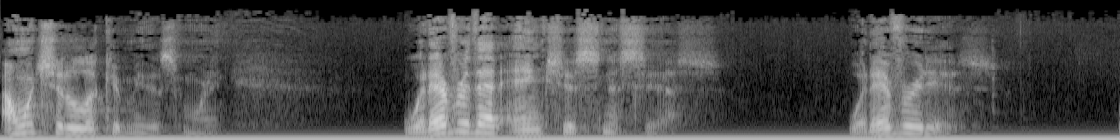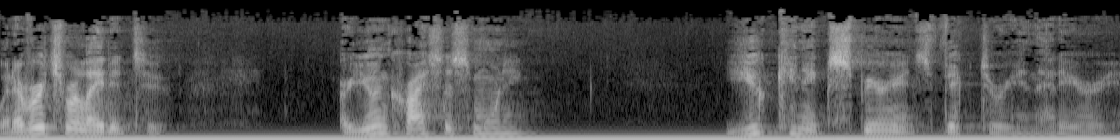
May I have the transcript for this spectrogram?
I want you to look at me this morning. Whatever that anxiousness is, whatever it is, whatever it's related to, are you in Christ this morning? You can experience victory in that area.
